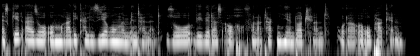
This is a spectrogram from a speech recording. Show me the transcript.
Es geht also um Radikalisierung im Internet, so wie wir das auch von Attacken hier in Deutschland oder Europa kennen.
